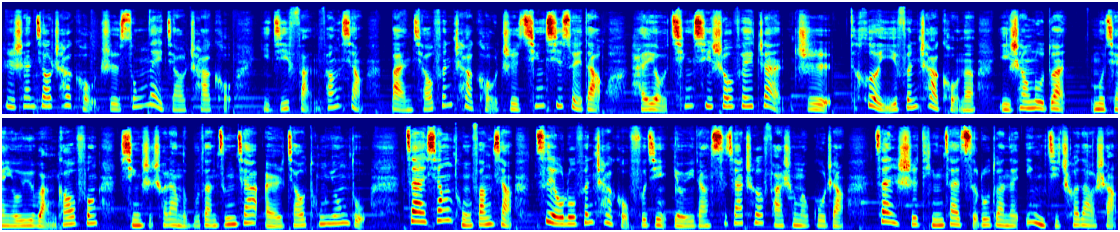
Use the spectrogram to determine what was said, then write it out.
日山交叉口至松内交叉口，以及反方向板桥分岔口至清溪隧道，还有清溪收费站至鹤宜分岔口呢。以上路段。目前由于晚高峰行驶车辆的不断增加而交通拥堵，在相同方向自由路分岔口附近有一辆私家车发生了故障，暂时停在此路段的应急车道上，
